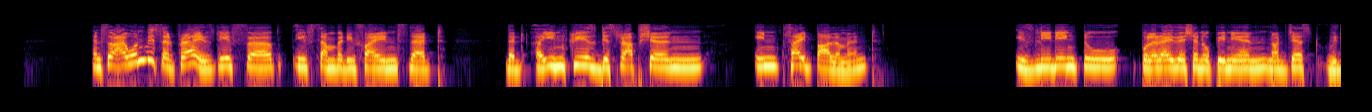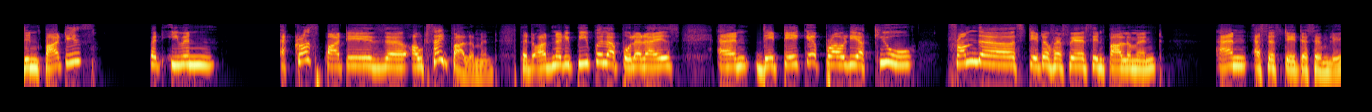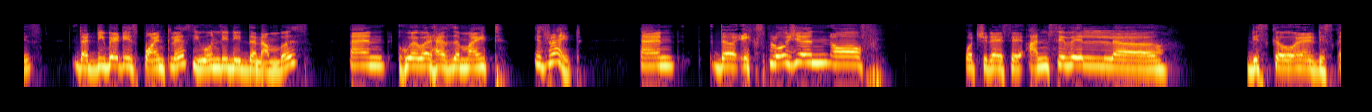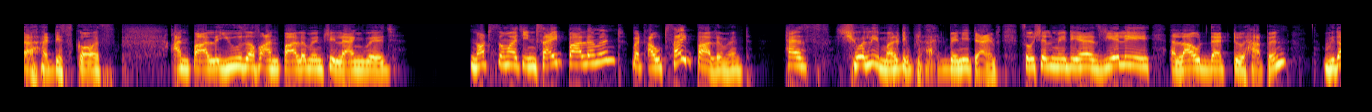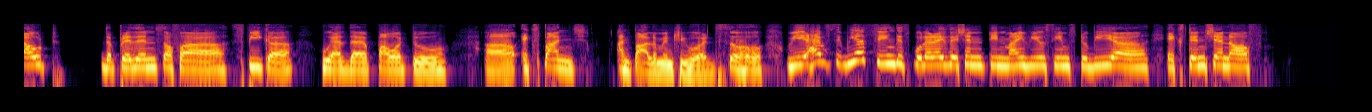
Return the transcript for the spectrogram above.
And so I won't be surprised if uh, if somebody finds that that increased disruption inside parliament is leading to polarization opinion not just within parties but even across parties uh, outside parliament that ordinary people are polarized and they take a, probably a cue from the state of affairs in parliament and as a state assemblies. That debate is pointless. You only need the numbers and whoever has the might is right. And the explosion of what should i say uncivil uh, discourse, discourse unparla- use of unparliamentary language not so much inside parliament, but outside parliament has surely multiplied many times. Social media has really allowed that to happen without the presence of a speaker who has the power to uh, expunge unparliamentary words. So we have we are seeing this polarization. In my view, seems to be a extension of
